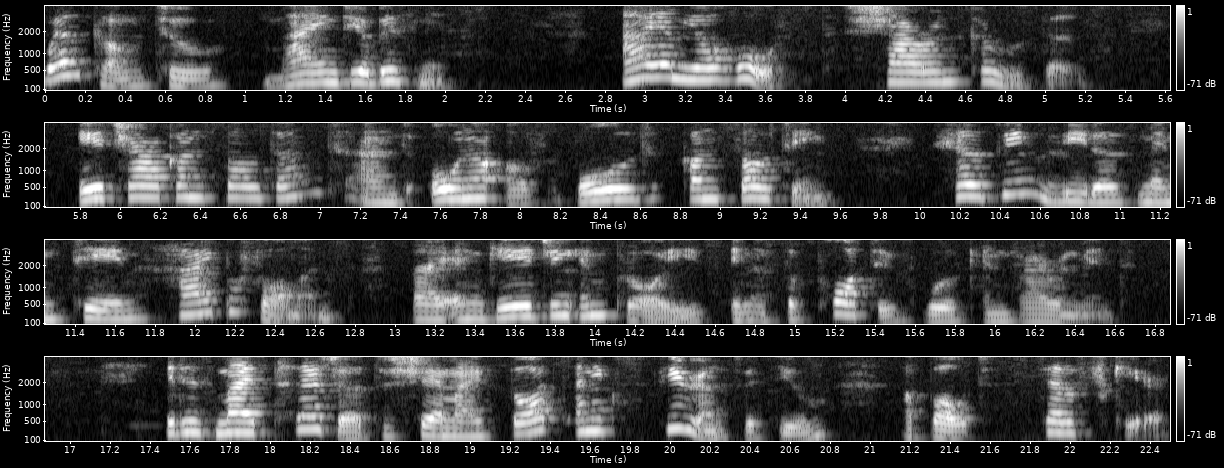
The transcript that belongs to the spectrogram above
welcome to Mind Your Business. I am your host, Sharon Caruthers, HR consultant and owner of Bold Consulting, helping leaders maintain high performance by engaging employees in a supportive work environment. It is my pleasure to share my thoughts and experience with you about self care,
